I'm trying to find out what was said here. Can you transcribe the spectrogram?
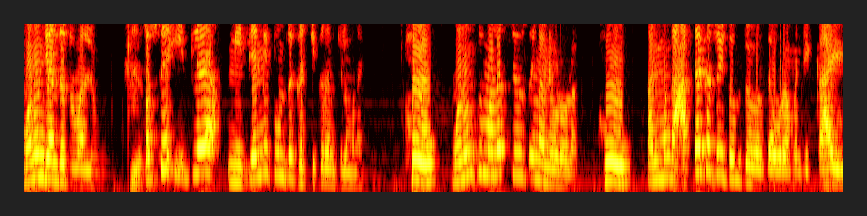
म्हणून जनता तुम्हाला निवडून Yes. फक्त इथल्या नेत्यांनी तुमचं खच्चीकरण केलं म्हणायचं. हो. म्हणून तुम्हाला शिवसेना निवडावं लागलं. हो. आणि मग आता कसं आहे तुमचं दौरा म्हणजे काय?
